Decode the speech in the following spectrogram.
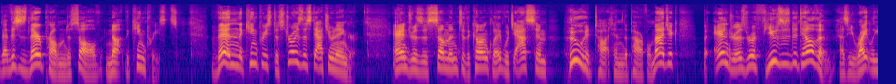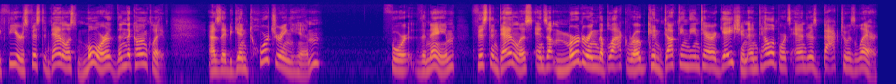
that this is their problem to solve, not the king priest's. Then the king priest destroys the statue in anger. Andras is summoned to the conclave, which asks him who had taught him the powerful magic, but Andras refuses to tell them, as he rightly fears Fistandantilus more than the conclave. As they begin torturing him for the name, Fistandantilus ends up murdering the Black Robe, conducting the interrogation, and teleports Andras back to his lair.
